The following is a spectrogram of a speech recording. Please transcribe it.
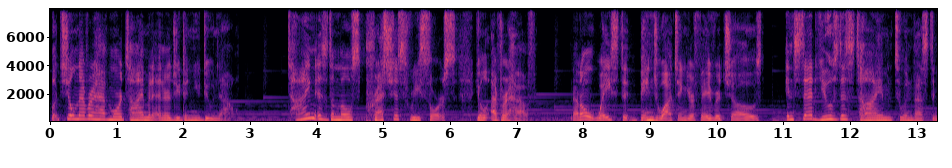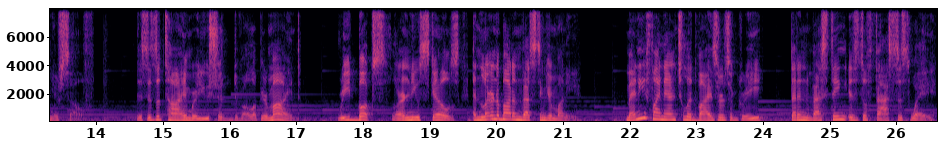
but you'll never have more time and energy than you do now. Time is the most precious resource you'll ever have. Now, don't waste it binge watching your favorite shows. Instead, use this time to invest in yourself. This is a time where you should develop your mind, read books, learn new skills, and learn about investing your money. Many financial advisors agree that investing is the fastest way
